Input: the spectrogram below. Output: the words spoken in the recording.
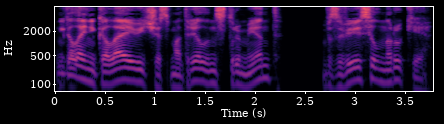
Николай Николаевич осмотрел инструмент, взвесил на руке.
